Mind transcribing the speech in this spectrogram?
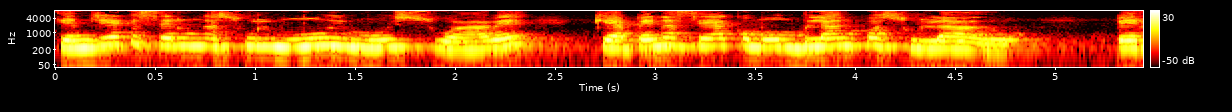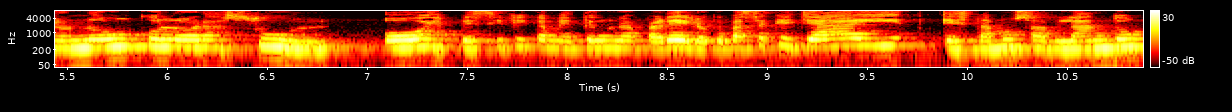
Tendría que ser un azul muy, muy suave, que apenas sea como un blanco azulado, pero no un color azul o específicamente en una pared. Lo que pasa es que ya ahí estamos hablando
